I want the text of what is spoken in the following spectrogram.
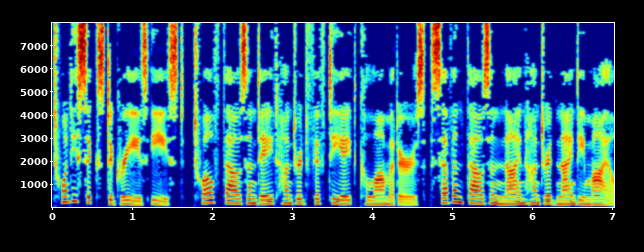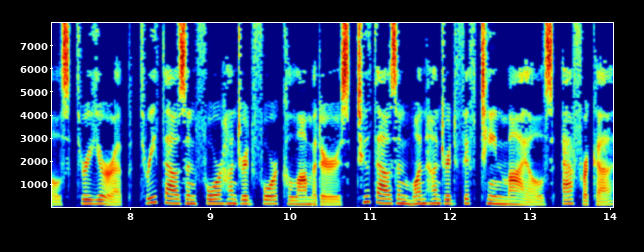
26 degrees east, 12,858 kilometers, 7,990 miles through Europe, 3,404 kilometers, 2,115 miles, Africa,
